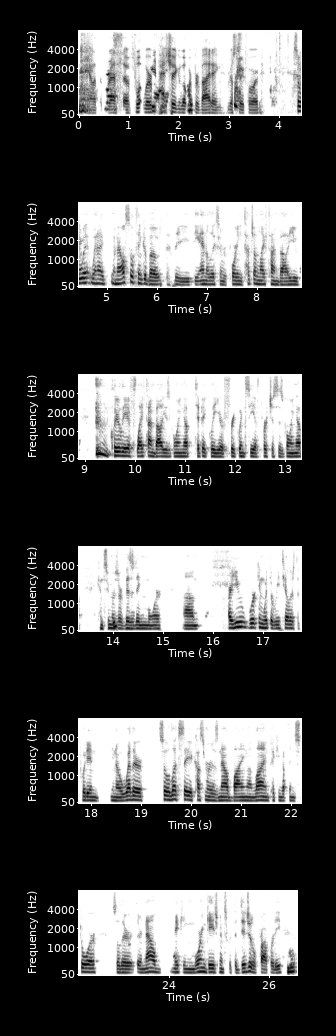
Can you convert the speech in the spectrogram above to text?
kind of the breadth of what we're yeah. pitching and what we're providing. Real straightforward. So when, when, I when I also think about the the analytics and reporting, you touch on lifetime value. Clearly, if lifetime value is going up, typically your frequency of purchase is going up. Consumers are visiting more. Um, are you working with the retailers to put in, you know, whether so let's say a customer is now buying online, picking up in store. So they're they're now making more engagements with the digital property. Mm-hmm.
